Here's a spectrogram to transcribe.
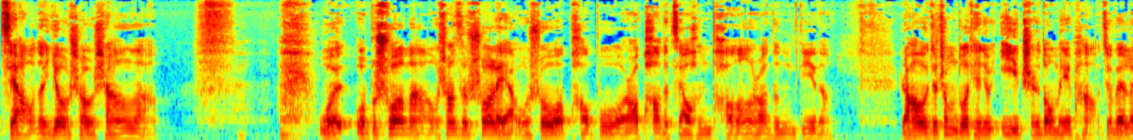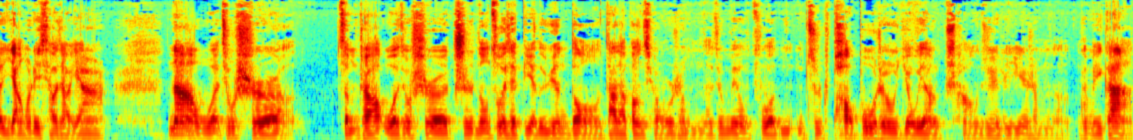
脚呢又受伤了。我我不说嘛，我上次说了呀，我说我跑步，然后跑的脚很疼，然后怎么怎么地的，然后我就这么多天就一直都没跑，就为了养我这小脚丫。那我就是怎么着，我就是只能做一些别的运动，打打棒球什么的，就没有做就是跑步这种有氧长距离什么的就没干。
